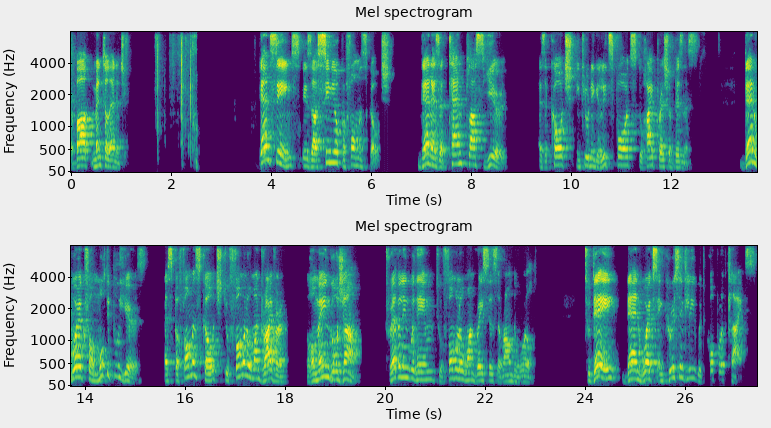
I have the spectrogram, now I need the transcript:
about mental energy. Dan Sims is a senior performance coach. Dan has a 10 plus year as a coach, including elite sports to high pressure business. Dan worked for multiple years as performance coach to Formula One driver Romain Grosjean, traveling with him to Formula One races around the world. Today, Dan works increasingly with corporate clients,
